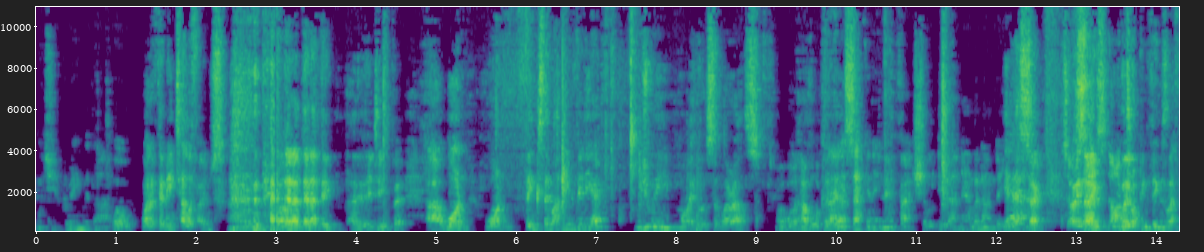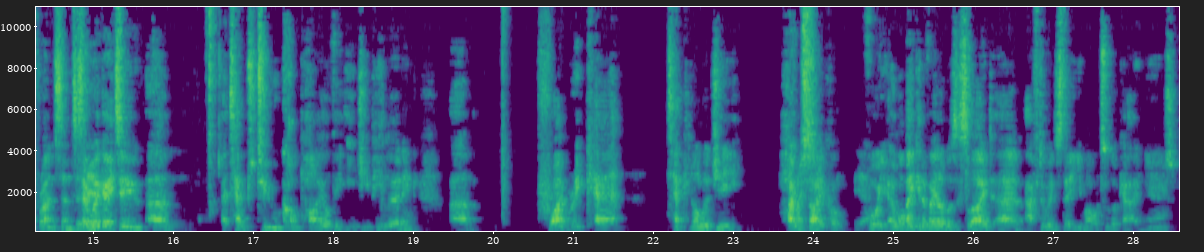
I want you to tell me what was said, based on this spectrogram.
Would you agree with that? Well, Well, if they mean telephones, Well- then, I, then I think I think they do. But uh, one one thinks they might mean video, which we might put somewhere else. well, we'll have a look at that in a second. And in fact, shall we do that now, then, Andy? Yeah. So Sorry, So guys. I'm we're- dropping things left, right, and centre. So here. we're going to um, attempt to compile the EGP Learning um, primary care technology hype cycle yeah. for you, and we'll make it available as a slide um, afterwards that you might want to look at and use.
